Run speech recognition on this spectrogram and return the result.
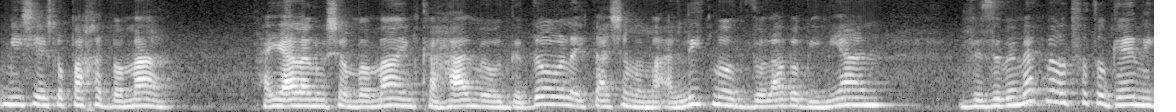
מי שיש לו פחד במה, היה לנו שם במה עם קהל מאוד גדול, הייתה שם מעלית מאוד גדולה בבניין, וזה באמת מאוד פוטוגני.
